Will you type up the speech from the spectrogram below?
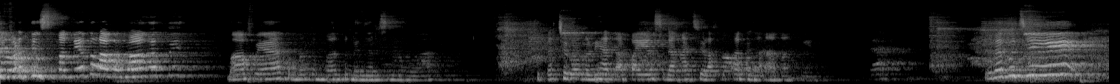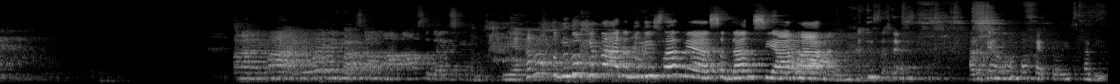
advertisementnya tuh lama banget nih. Maaf ya teman-teman pendengar semua. Kita coba melihat apa yang sedang Aci lakukan dengan anaknya. Udah sibuk. Iya kan waktu dulu kita ada tulisannya sedang siaran. Harusnya kamu pakai tulis tadi. Kayak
